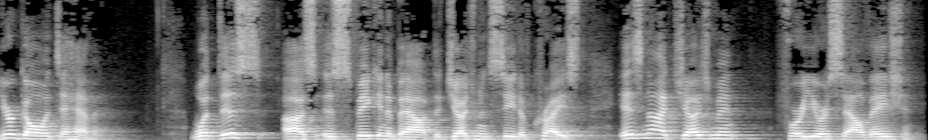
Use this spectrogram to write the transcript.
You're going to heaven. What this uh, is speaking about, the judgment seat of Christ, is not judgment for your salvation.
